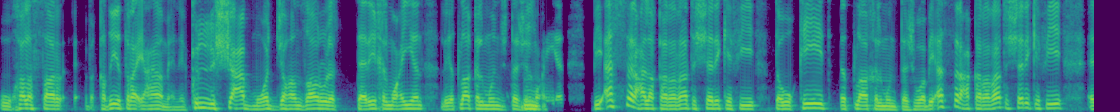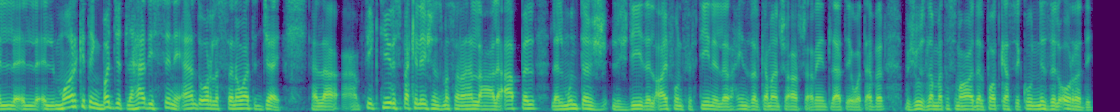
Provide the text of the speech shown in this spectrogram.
وخلص صار قضية رأي عام يعني كل الشعب موجه أنظاره التاريخ المعين لإطلاق المنتج. المعين بيأثر على قرارات الشركة في توقيت إطلاق المنتج وبيأثر على قرارات الشركة في ال marketing budget لهذه السنة and or للسنوات الجاي. هلأ في كتير speculations مثلا هلأ على ابل للمنتج الجديد الآيفون 15 اللي رح ينزل كمان شهر شهرين ثلاثة whatever بجوز لما تسمعوا هذا البودكاست يكون نزل already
